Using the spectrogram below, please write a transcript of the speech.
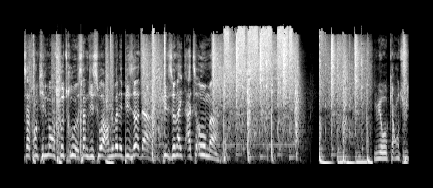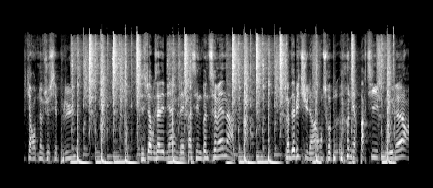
ça tranquillement, on se retrouve samedi soir, nouvel épisode, Feel the Night at Home. Numéro 48, 49, je sais plus. J'espère que vous allez bien, que vous avez passé une bonne semaine. Comme d'habitude, hein, on, on est reparti pour une heure.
